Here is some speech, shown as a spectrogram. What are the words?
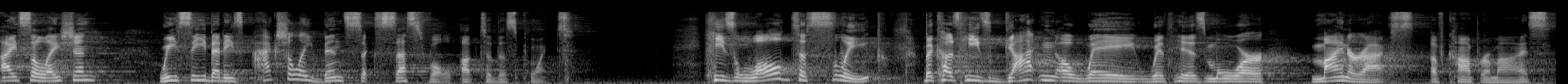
isolation, we see that he's actually been successful up to this point. He's lulled to sleep because he's gotten away with his more minor acts of compromise.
